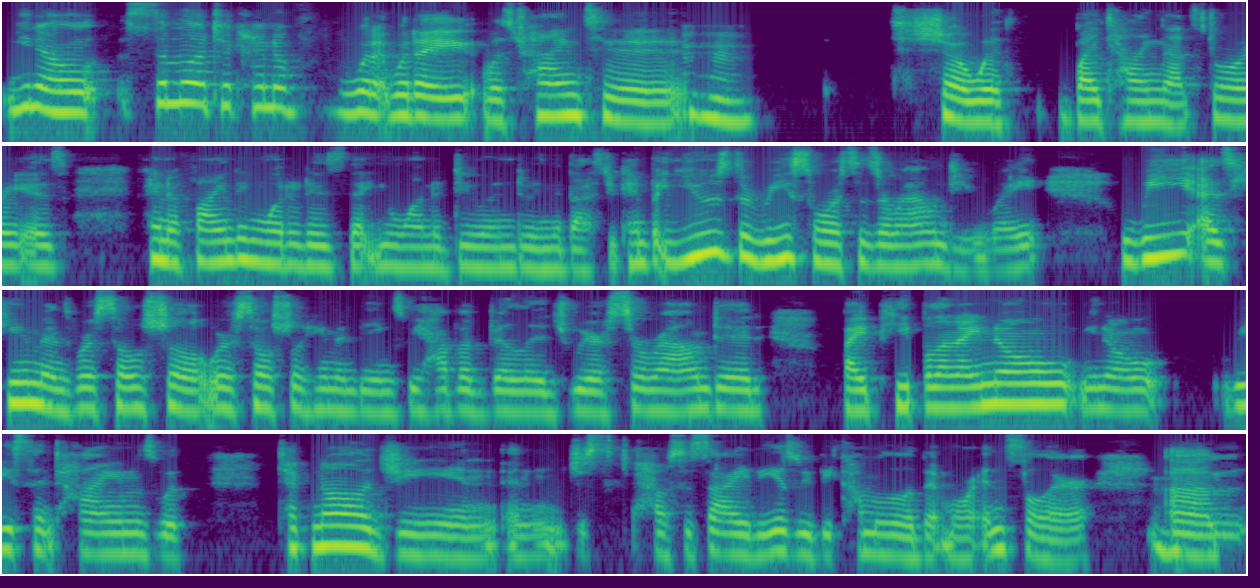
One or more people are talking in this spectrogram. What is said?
you know, similar to kind of what what I was trying to, mm-hmm. to show with by telling that story is kind of finding what it is that you want to do and doing the best you can but use the resources around you right we as humans we're social we're social human beings we have a village we are surrounded by people and i know you know recent times with technology and, and just how society is, we become a little bit more insular. Mm-hmm. Um,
